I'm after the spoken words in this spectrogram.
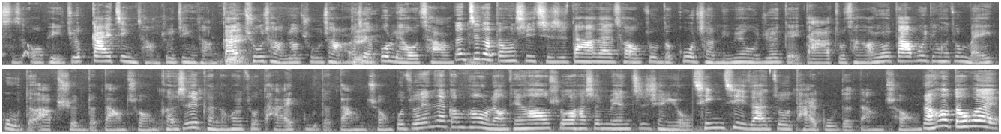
SOP，就该进场就进场，该出场就出场，而且不留仓。那这个东西其实大家在操作的过程里面，我觉得给大家做参考，因为大家不一定会做美股的 option 的当冲，可是可能会做台股的当冲。我昨天在跟朋友聊天，他说他身边之前有亲戚在做台股的当冲，然后都会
